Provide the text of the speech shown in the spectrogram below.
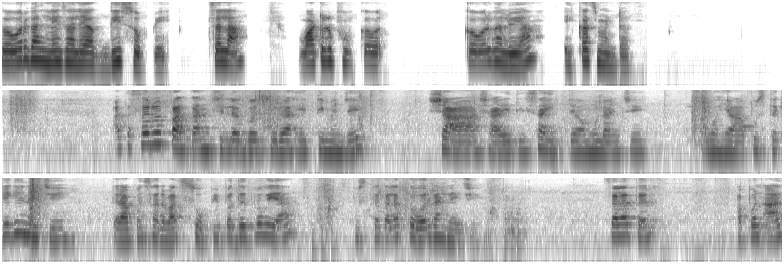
कवर घालणे झाले अगदी सोपे. चला वॉटरप्रूफ कवर कवर घालूया एकाच मिनटात. आता सर्व पालकांची लगबग सुरू आहे. ती म्हणजे शाळा शाळेतील साहित्य मुलांचे वह्या पुस्तके घेण्याची. तर आपण सर्वात सोपी पद्धत बघूया पुस्तकाला कवर घालण्याची. चला तर आपण आज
